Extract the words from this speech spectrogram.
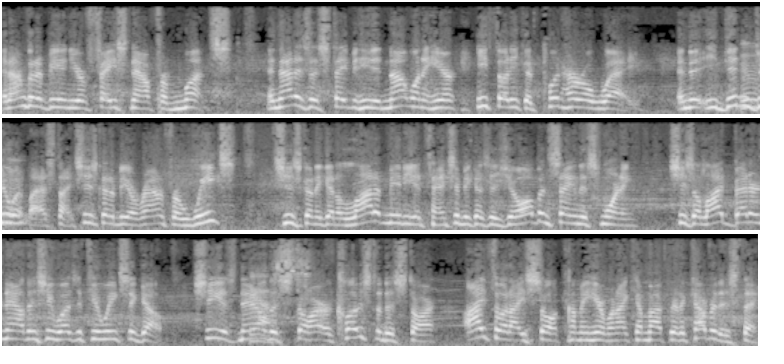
And I'm going to be in your face now for months. And that is a statement he did not want to hear. He thought he could put her away. And that he didn't do it last night. She's going to be around for weeks. She's going to get a lot of media attention because, as you all been saying this morning, she's a lot better now than she was a few weeks ago. She is now the star or close to the star I thought I saw coming here when I come up here to cover this thing.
